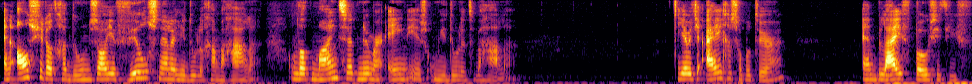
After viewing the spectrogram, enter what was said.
En als je dat gaat doen, zal je veel sneller je doelen gaan behalen. Omdat mindset nummer één is om je doelen te behalen. Je bent je eigen saboteur en blijf positief.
